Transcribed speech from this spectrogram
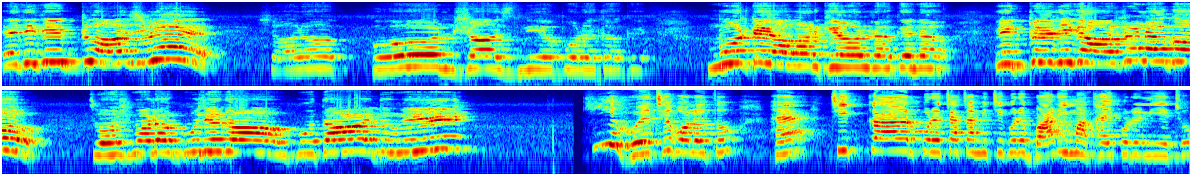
এদিকে একটু আসবে? সারাক্ষণ শ্বাস নিয়ে পড়ে থাকে। মোটে আমার খেয়াল রাখে না। একটু এদিকে আসো না গো। চশমাটা খুঁজে দাও, কোথায় তুমি? কি হয়েছে বলো তো? হ্যাঁ চিৎকার করে চেঁচামেচি করে বাড়ি মাথায় করে নিয়েছো।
